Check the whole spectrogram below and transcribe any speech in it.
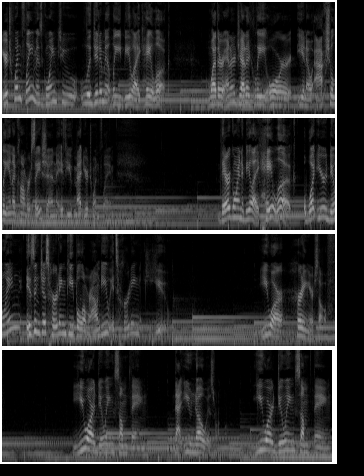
Your twin flame is going to legitimately be like, hey, look, whether energetically or, you know, actually in a conversation, if you've met your twin flame they're going to be like, hey, look, what you're doing isn't just hurting people around you, it's hurting you. You are hurting yourself. You are doing something that you know is wrong. You are doing something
